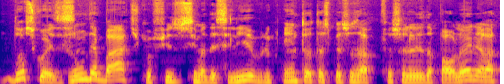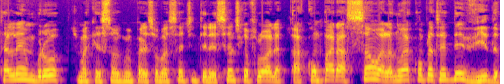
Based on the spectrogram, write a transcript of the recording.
Duas coisas. Num debate que eu fiz em cima desse livro, entre outras pessoas, a professora Leda Paulani, ela até lembrou de uma questão que me pareceu bastante interessante, que ela falou, olha, a comparação ela não é completamente devida,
